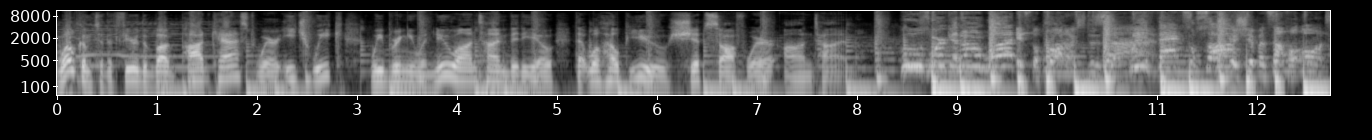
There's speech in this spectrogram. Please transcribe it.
Welcome to the Fear the Bug podcast, where each week we bring you a new on time video that will help you ship software on time. Who's working on what? It's the product's design. With Axel You're shipping software on time.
